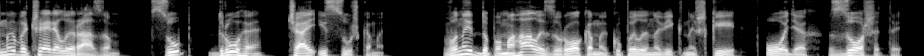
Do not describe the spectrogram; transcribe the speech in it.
ми вечеряли разом суп, друге, чай із сушками. Вони допомагали з уроками, купили нові книжки, одяг, зошити.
